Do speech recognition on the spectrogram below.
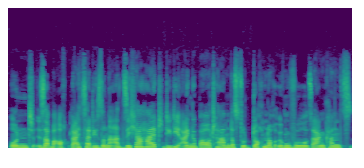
Und ist aber auch gleichzeitig so eine Art Sicherheit, die die eingebaut haben, dass du doch noch irgendwo sagen kannst,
